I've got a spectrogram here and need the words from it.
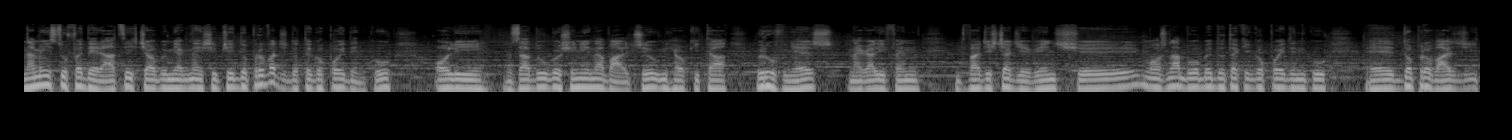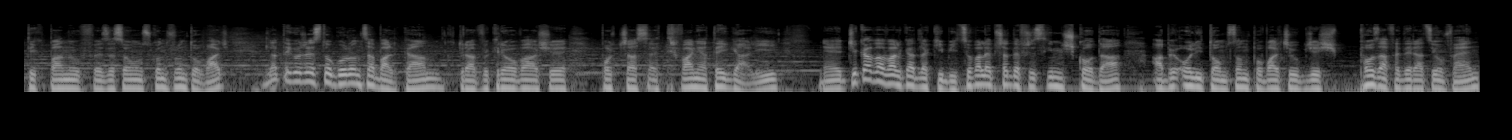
na miejscu federacji chciałbym jak najszybciej doprowadzić do tego pojedynku. Oli za długo się nie nawalczył, Michał Kita również na Galifen 29 yy, można byłoby do takiego pojedynku yy, doprowadzić i tych panów ze sobą skonfrontować, dlatego że jest to gorąca walka, która wykreowała się podczas trwania tej gali. E, Ciekawa walka dla kibiców, ale przede wszystkim szkoda, aby Oli Thompson powalczył gdzieś poza Federacją FEN,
